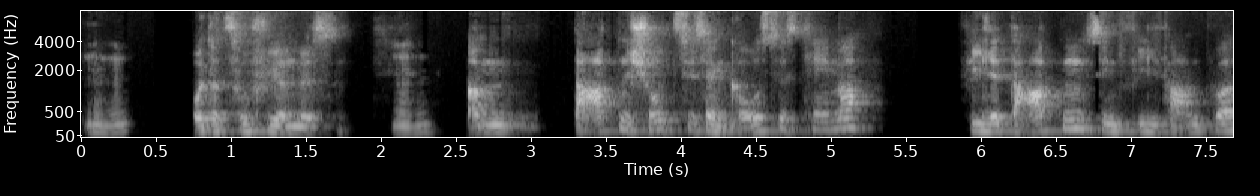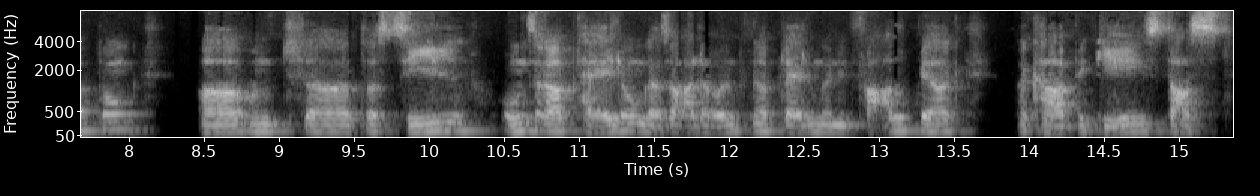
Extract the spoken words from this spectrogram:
Mhm oder zuführen müssen. Mhm. Ähm, Datenschutz ist ein großes Thema. Viele Daten sind viel Verantwortung. Äh, und äh, das Ziel unserer Abteilung, also aller Röntgenabteilungen in Vorarlberg, der KPG, ist das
